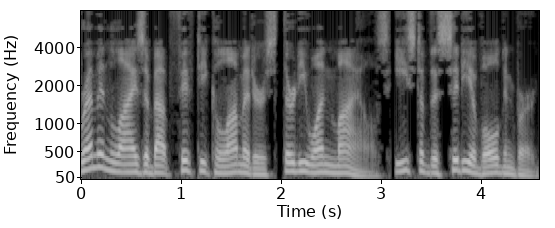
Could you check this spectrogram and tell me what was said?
Bremen lies about 50 kilometers 31 miles east of the city of Oldenburg,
